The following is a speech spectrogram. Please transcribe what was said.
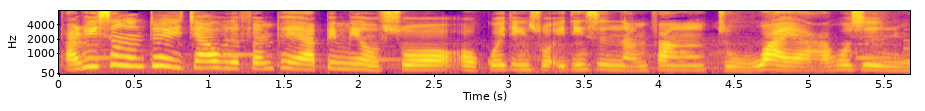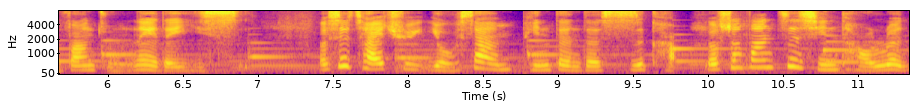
法律上对家务的分配啊，并没有说哦规定说一定是男方主外啊，或是女方主内的意思，而是采取友善平等的思考，由双方自行讨论。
